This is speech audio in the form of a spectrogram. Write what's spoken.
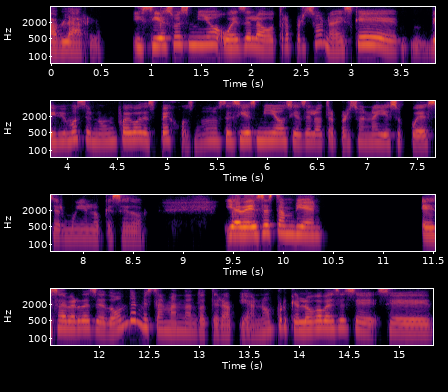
hablarlo. Y si eso es mío o es de la otra persona, es que vivimos en un juego de espejos, ¿no? No sé si es mío o si es de la otra persona y eso puede ser muy enloquecedor. Y a veces también es saber desde dónde me están mandando a terapia, ¿no? Porque luego a veces se,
